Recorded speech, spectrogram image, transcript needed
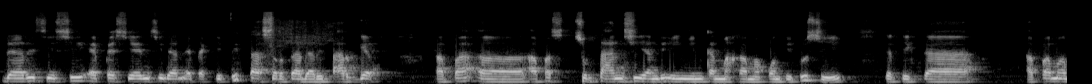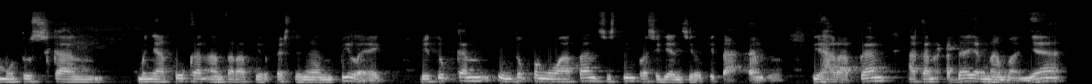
dari sisi efisiensi dan efektivitas serta dari target apa eh, apa substansi yang diinginkan Mahkamah Konstitusi ketika apa memutuskan menyatukan antara pilpres dengan pileg itu kan untuk penguatan sistem presidensial kita kan tuh diharapkan akan ada yang namanya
